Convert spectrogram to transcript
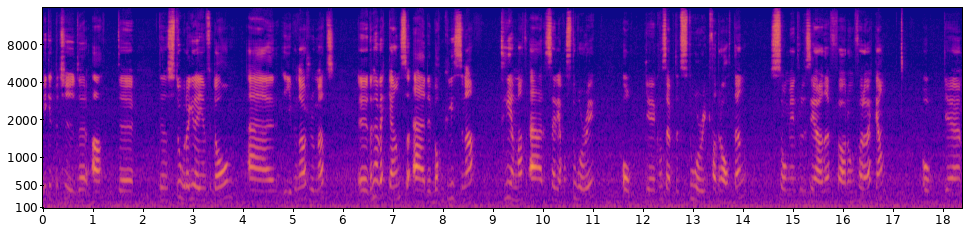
vilket betyder att eh, den stora grejen för dagen är i entreprenörsrummet. Eh, den här veckan så är det bakom kulisserna. Temat är sälja på story och eh, konceptet storykvadraten som jag introducerade för dem förra veckan. Och eh,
